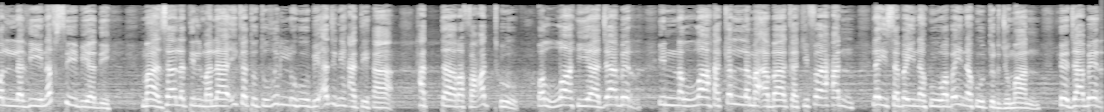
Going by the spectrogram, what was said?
ওয়াল্লাযী নাফসি বিয়াদিহি। ما زالت الملائكة تظله بأجنحتها حتى رفعته والله يا جابر إن الله كلم أباك كفاحا ليس بينه وبينه ترجمان হে জাবের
